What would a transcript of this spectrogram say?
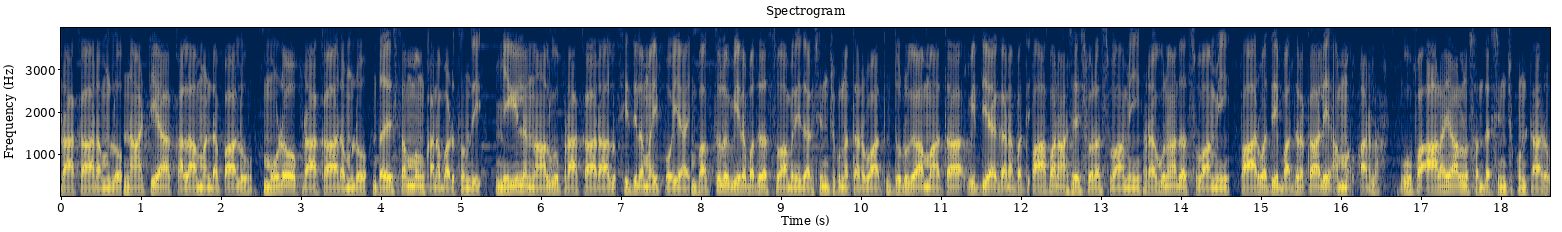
ప్రాకారంలో నాట్య కళా మండపాలు మూడవ ప్రాకారంలో దశస్తంభం కనబడుతుంది. మిగిలిన నాలుగు ప్రాకారాలు శిథిలమైపోయాయి. భక్తులు వీరభద్ర స్వామిని దర్శించుకున్న తర్వాత దుర్గామాత విద్యా గణపతి పాపనాశేశ్వర స్వామి రఘునాథ స్వామి పార్వతి భద్రకాళి అమ్మవార్ల ఉప ఆలయాలను సందర్శించుకుంటారు.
